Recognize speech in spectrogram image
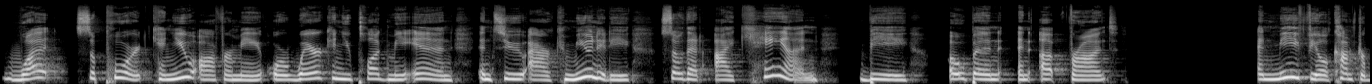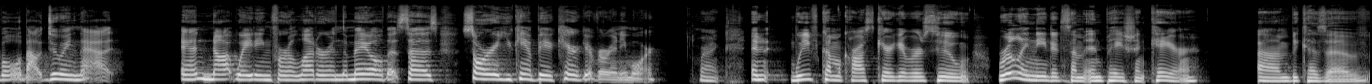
What support can you offer me, or where can you plug me in into our community so that I can be open and upfront and me feel comfortable about doing that and not waiting for a letter in the mail that says, sorry, you can't be a caregiver anymore. Right. And we've come across caregivers who really needed some inpatient care um, because of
